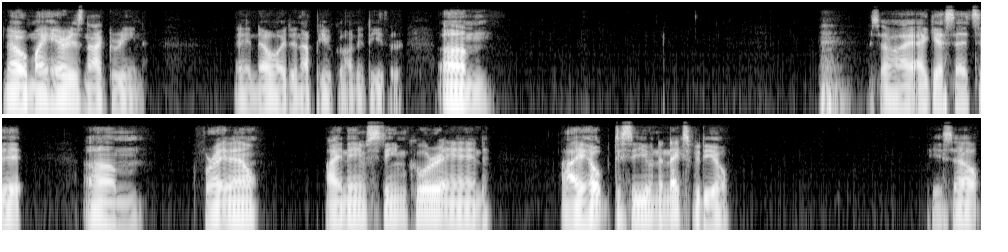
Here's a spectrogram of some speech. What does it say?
No, my hair is not green, and no, I did not puke on it either. Um, so I, I guess that's it. Um, for right now, my name's Steam Core, and I hope to see you in the next video. Peace out.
